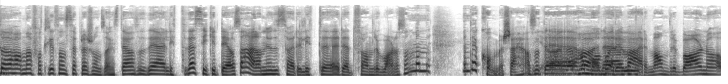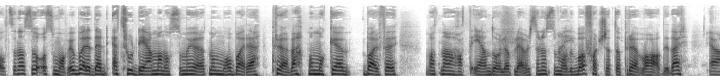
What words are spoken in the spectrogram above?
Så han har fått litt sånn separasjonsangst, ja. Så det, er litt, det er sikkert det. Og så er han jo dessverre litt eh, redd for andre barn og sånn, men, men det kommer seg. Altså, Ja, det, det er Han må bare- bare være med andre barn og alt sånt. Altså, og så må vi jo bare det, Jeg tror det man også må gjøre, at man må bare prøve. Man må ikke bare for at den har hatt én dårlig opplevelse, nå, så må du bare fortsette å prøve å ha de der. Ja,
